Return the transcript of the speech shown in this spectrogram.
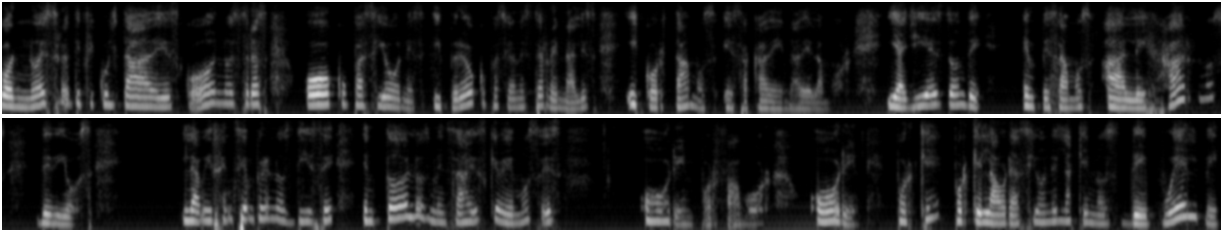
con nuestras dificultades, con nuestras ocupaciones y preocupaciones terrenales y cortamos esa cadena del amor. Y allí es donde empezamos a alejarnos de Dios. La Virgen siempre nos dice en todos los mensajes que vemos es, oren por favor, oren. ¿Por qué? Porque la oración es la que nos devuelve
